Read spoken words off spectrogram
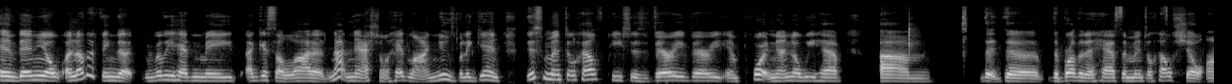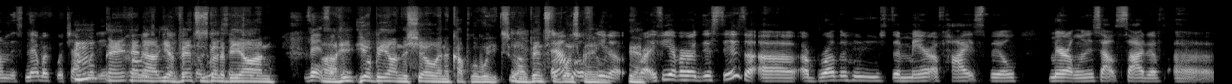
And then, you know, another thing that really hadn't made, I guess, a lot of not national headline news, but again, this mental health piece is very, very important. I know we have um, the the the brother that has a mental health show on this network, which mm-hmm. I would and, and uh, yeah, Vince is going to be on. Vince, uh, he, will be on the show in a couple of weeks. Uh, Vince, the voice You know, yeah. right? If you ever heard this, is a a brother who's the mayor of Hyattsville, Maryland. It's outside of uh,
